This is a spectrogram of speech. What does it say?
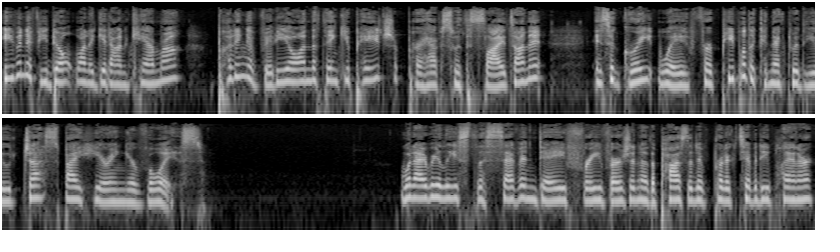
Even if you don't want to get on camera, putting a video on the thank you page, perhaps with slides on it, is a great way for people to connect with you just by hearing your voice. When I released the seven day free version of the Positive Productivity Planner,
